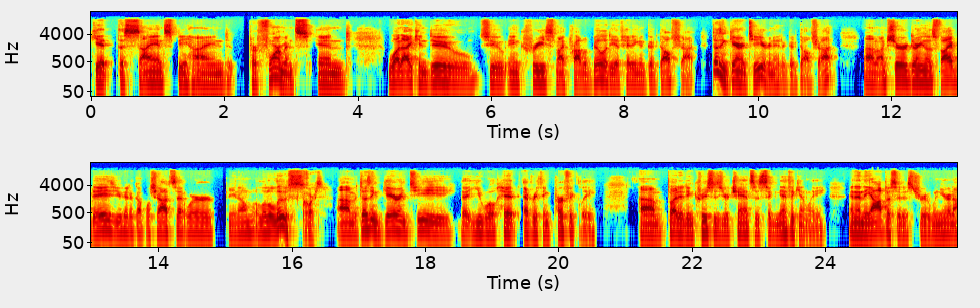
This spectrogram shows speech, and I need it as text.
get the science behind performance and what I can do to increase my probability of hitting a good golf shot. Doesn't guarantee you're going to hit a good golf shot. Um, I'm sure during those five days you hit a couple shots that were, you know, a little loose. Of course. Um, it doesn't guarantee that you will hit everything perfectly, um, but it increases your chances significantly. And then the opposite is true. When you're in a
